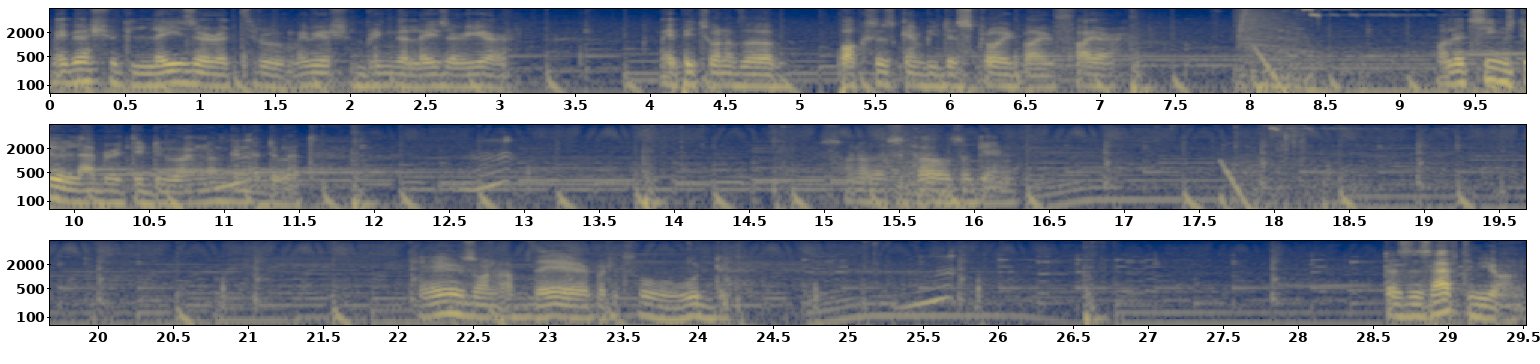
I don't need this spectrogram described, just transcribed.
Maybe I should laser it through. Maybe I should bring the laser here. Maybe it's one of the boxes can be destroyed by fire. Well, it seems too elaborate to do. I'm not gonna do it. It's one of the skulls again. There's one up there, but it's all wood. Does this have to be on?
